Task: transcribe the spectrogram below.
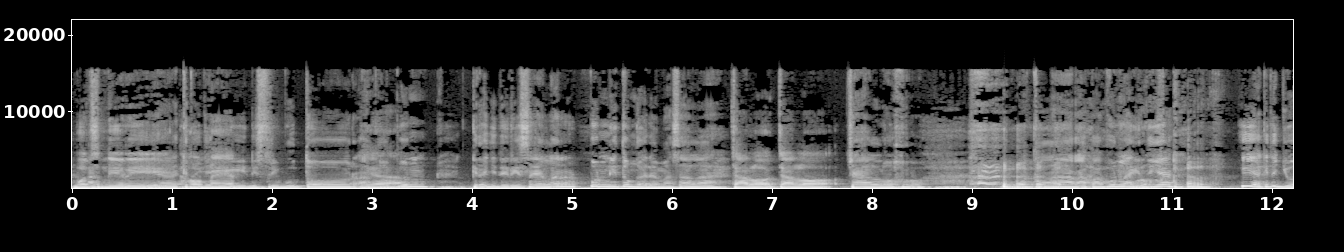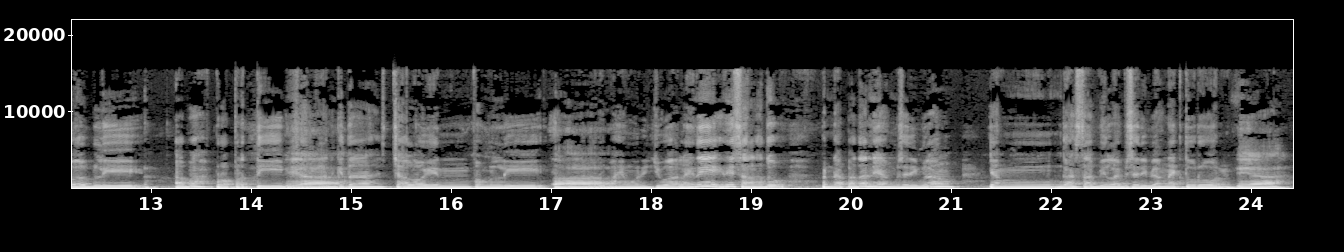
Buat sendiri. Ya, kita homemade. jadi distributor Iya. ataupun kita jadi reseller pun itu nggak ada masalah. Calo calo. Calo, kelar apa pun lah intinya. Iya kita jual beli apa properti misalkan kita caloin pembeli rumah yang mau dijual. Nah ini ini salah satu pendapatan yang bisa dibilang yang nggak stabil lah bisa dibilang naik turun. Iya.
